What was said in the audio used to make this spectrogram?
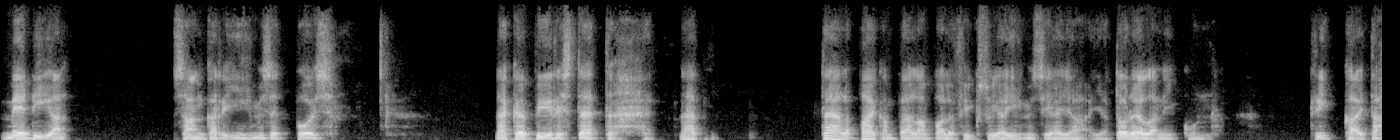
median sankari-ihmiset pois näköpiiristä, että, että nämä, täällä paikan päällä on paljon fiksuja ihmisiä ja, ja todella niin kuin rikkaita,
